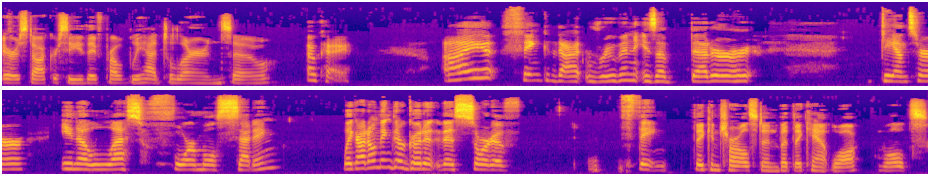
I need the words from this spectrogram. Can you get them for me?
aristocracy, they've probably had to learn, so. Okay. I think that Ruben is a better dancer in a less formal setting. Like, I don't think they're good at this sort of thing. They can Charleston, but they can't walk waltz.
